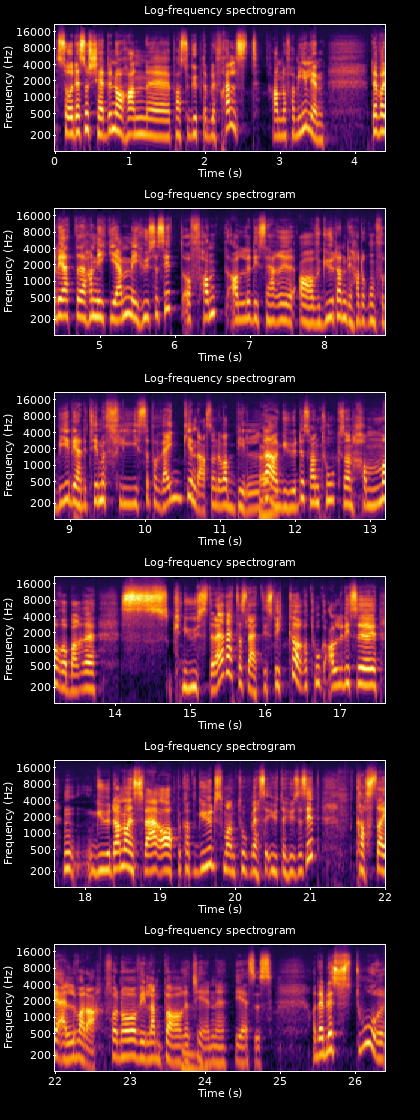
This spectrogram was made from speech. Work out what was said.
Så det som skjedde når han, pastor Gupta ble frelst, han og familien, det var det at eh, han gikk hjem i huset sitt og fant alle disse her avgudene de hadde rundt forbi. De hadde til og med fliser på veggen der som det var bilder av guder, så han tok sånn hammer og bare knuste det rett og slett i stykker. Og tok alle disse mm, gudene og en svær apekattgud som han tok med seg ut av huset sitt, kasta i elva da, for nå ville han bare tjene Jesus. Og det ble stor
